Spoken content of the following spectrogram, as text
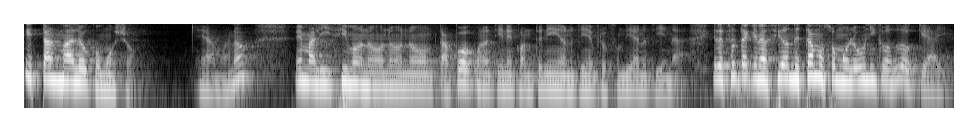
es tan malo como yo. Digamos, ¿no? Es malísimo, no, no, no, tampoco no tiene contenido, no tiene profundidad, no tiene nada. Y resulta que en la ciudad donde estamos somos los únicos dos que hay.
